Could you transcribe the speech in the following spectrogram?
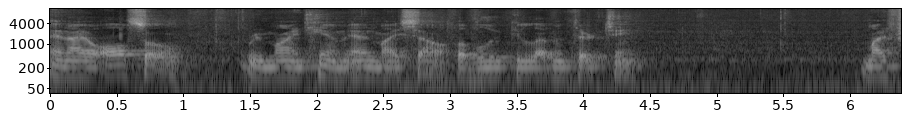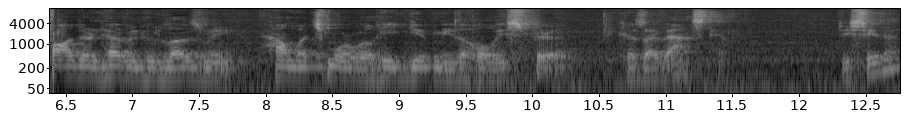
And I'll also remind him and myself of Luke 11 13. My Father in heaven who loves me, how much more will he give me the Holy Spirit? Because I've asked him. Do you see that?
